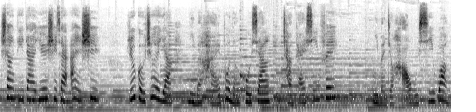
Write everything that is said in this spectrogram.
上帝大约是在暗示：如果这样，你们还不能互相敞开心扉，你们就毫无希望了。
